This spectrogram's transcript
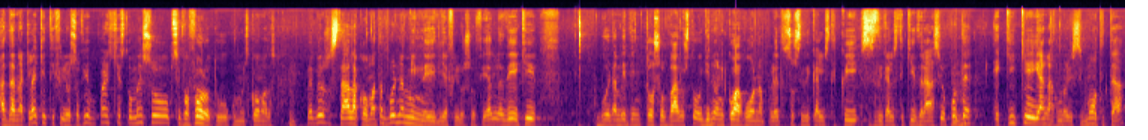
αντανακλά και τη φιλοσοφία που υπάρχει και στο μέσο ψηφοφόρο του Κομμουνιστικού Κόμματος. Mm. Βεβαίως στα άλλα κόμματα μπορεί να μην είναι η ίδια φιλοσοφία, δηλαδή εκεί μπορεί να μην δίνει τόσο βάρος στο κοινωνικό αγώνα που λέτε, στο συνδικαλιστική, στη συνδικαλιστική δράση. Οπότε εκεί και η αναγνωρισιμότητα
